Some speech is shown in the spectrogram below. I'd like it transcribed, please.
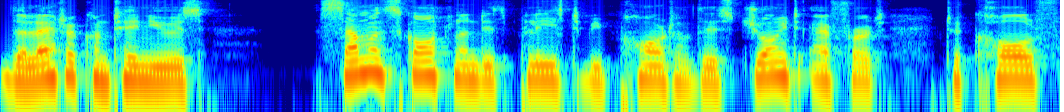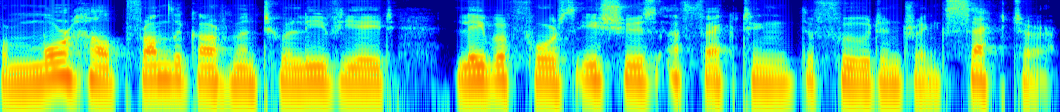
The letter continues Salmon Scotland is pleased to be part of this joint effort to call for more help from the government to alleviate labour force issues affecting the food and drink sector.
